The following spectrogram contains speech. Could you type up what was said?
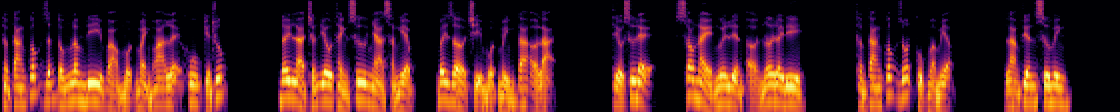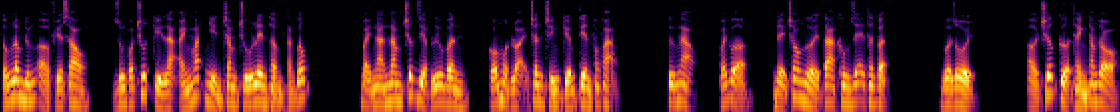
thẩm tàng cốc dẫn tống lâm đi vào một mảnh hoa lệ khu kiến trúc. Đây là trấn yêu thành sư nhà sản nghiệp, bây giờ chỉ một mình ta ở lại. Tiểu sư đệ, sau này ngươi liền ở nơi đây đi. Thẩm tàng cốc rốt cục mở miệng. Làm phiên sư minh tống lâm đứng ở phía sau, dùng có chút kỳ lạ ánh mắt nhìn chăm chú lên thẩm tàng cốc. Bảy ngàn năm trước diệp lưu vân, có một loại chân chính kiếm tiên phong phạm. Tự ngạo, quái gở, để cho người ta không dễ thân cận. Vừa rồi, ở trước cửa thành thăm dò,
